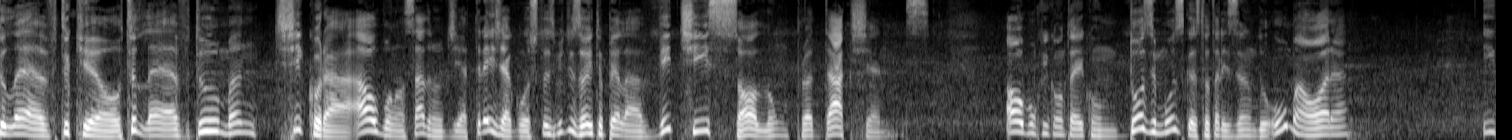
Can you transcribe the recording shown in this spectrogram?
To Live, To Kill, To Live do Manticora, álbum lançado no dia 3 de agosto de 2018 pela Vici Solum Productions. Álbum que conta aí com 12 músicas, totalizando 1 hora e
